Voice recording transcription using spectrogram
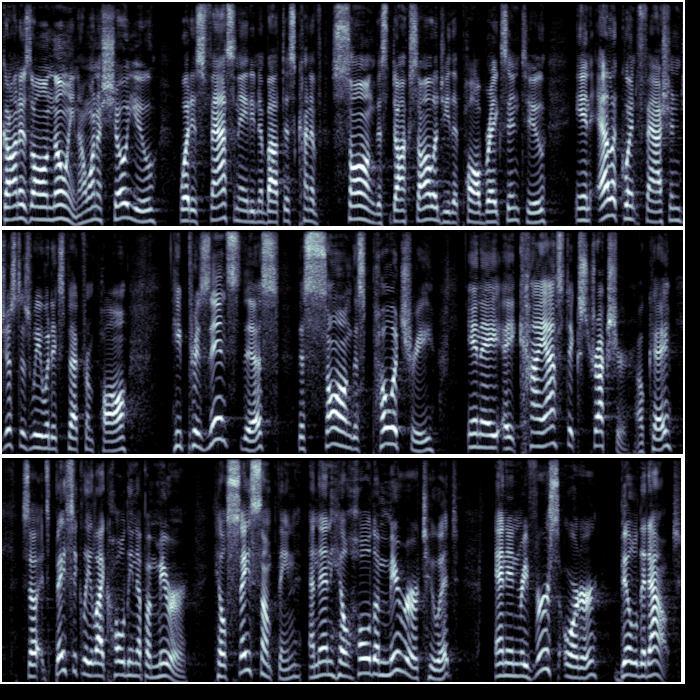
God is all knowing. I want to show you what is fascinating about this kind of song, this doxology that Paul breaks into in eloquent fashion, just as we would expect from Paul. He presents this, this song, this poetry, in a, a chiastic structure, okay? So it's basically like holding up a mirror. He'll say something, and then he'll hold a mirror to it, and in reverse order, build it out.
